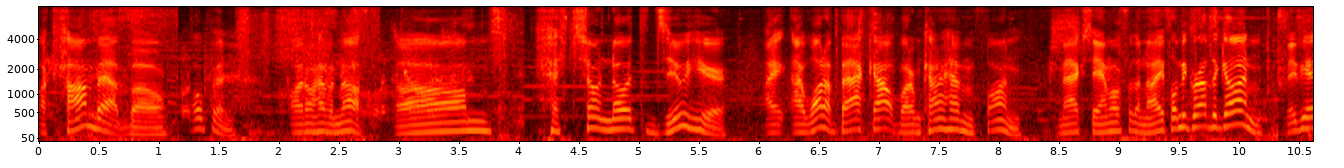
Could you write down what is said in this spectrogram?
A combat bow. Open. Oh, I don't have enough. Um, I don't know what to do here. I, I want to back out, but I'm kind of having fun. Max ammo for the knife. Let me grab the gun. Maybe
